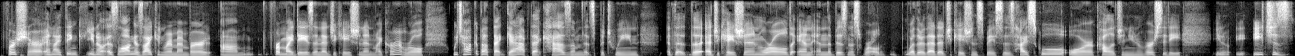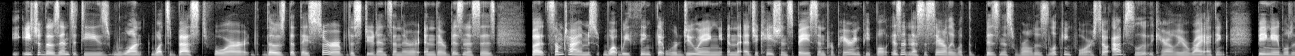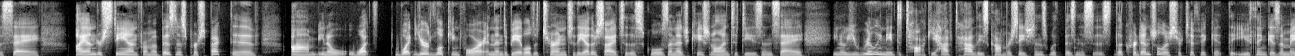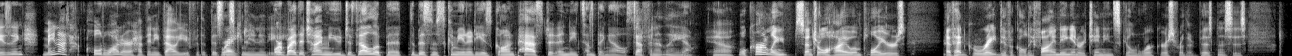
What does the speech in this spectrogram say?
For sure. And I think, you know, as long as I can remember um, from my days in education and my current role, we talk about that gap, that chasm that's between the, the education world and, and the business world, whether that education space is high school or college and university. You know, each is each of those entities want what's best for those that they serve, the students and their and their businesses. But sometimes what we think that we're doing in the education space and preparing people isn't necessarily what the business world is looking for. So absolutely, Carol, you're right. I think being able to say, I understand from a business perspective, um, you know, what what you're looking for and then to be able to turn to the other side to the schools and educational entities and say you know you really need to talk. You have to have these conversations with businesses. The credential or certificate that you think is amazing may not hold water or have any value for the business right. community. Or by the time you develop it the business community has gone past it and needs something else. Definitely. Yeah. Yeah. Well currently central ohio employers have had great difficulty finding and retaining skilled workers for their businesses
